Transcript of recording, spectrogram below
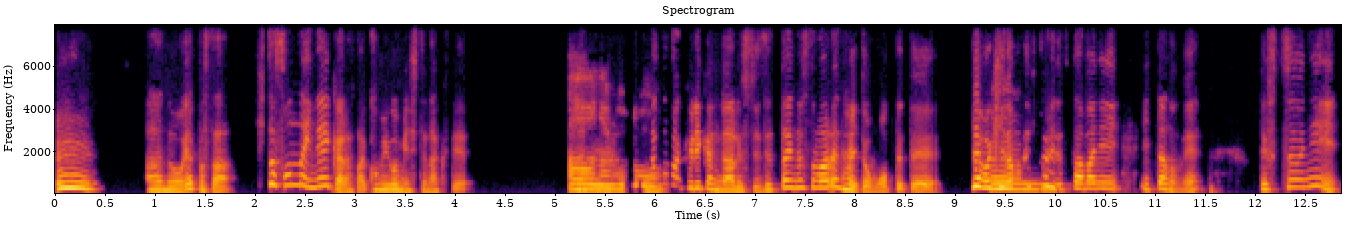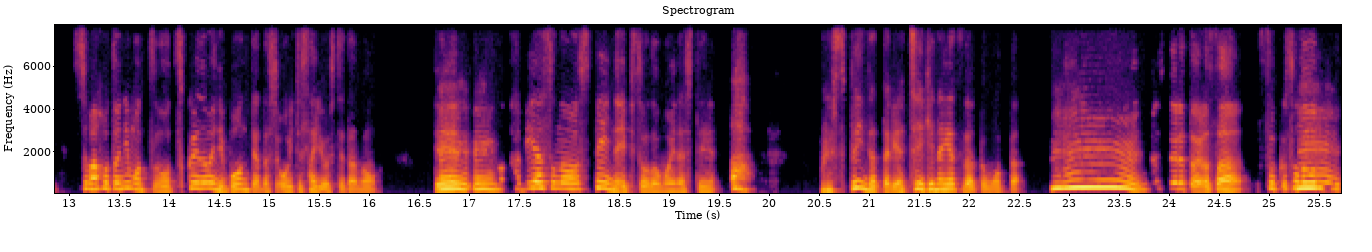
うん。あの、やっぱさ、人そんないないからさ、込み込みしてなくて。ああ、なるほちょっど。と距離感があるし、絶対盗まれないと思ってて。でも昨うん日一人でスタバに行ったのね。で、普通にスマホと荷物を机の上にボンって私置いて作業してたの。うで、んうん。旅やそのスペインのエピソードを思い出して、あ、これスペインだったらやっちゃいけないやつだと思った。うーん。してるとさ、そ、そのうん。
